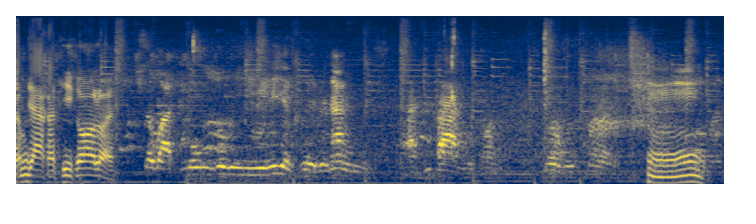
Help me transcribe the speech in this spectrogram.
น้ำยากะทิก็อร่อย สวัสดิ์ลุงกวีที่ยังเคยไปนั่งทานที่บ้านเลยตอนเมื่อวันเมื่ออืมประมาณ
